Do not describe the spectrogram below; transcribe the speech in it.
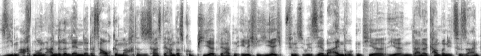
sieben, acht, neun andere Länder das auch gemacht. Also das heißt, wir haben das kopiert. Wir hatten ähnlich wie hier. Ich finde es übrigens sehr beeindruckend, hier, hier in deiner Company zu sein.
